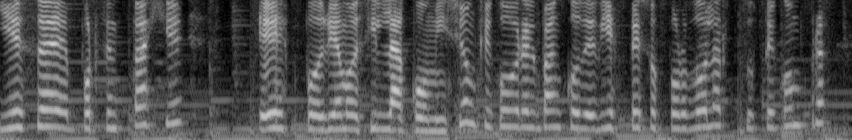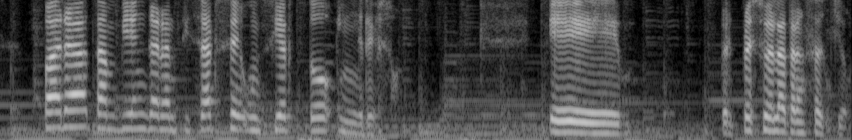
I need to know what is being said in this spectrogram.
y ese porcentaje es, podríamos decir, la comisión que cobra el banco de 10 pesos por dólar que usted compra para también garantizarse un cierto ingreso. Eh, el precio de la transacción.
